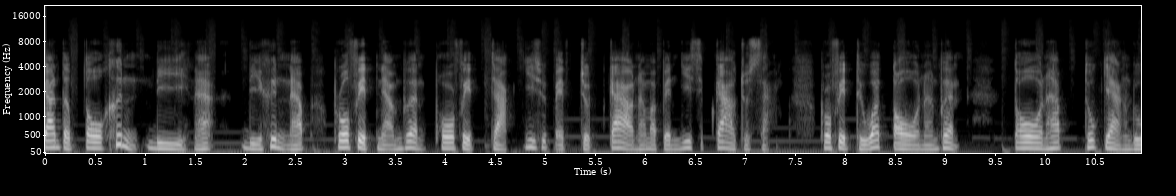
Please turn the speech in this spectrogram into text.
การเติบโตขึ้นดีนะฮะ ดีขึ้นนะครับ profit เนี่ยเพื่อน profit จาก 21.9 นะมาเป็น 29.3 profit ถือว่าโตนะเพื่อน โตนะครับ ทุกอย่างดู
